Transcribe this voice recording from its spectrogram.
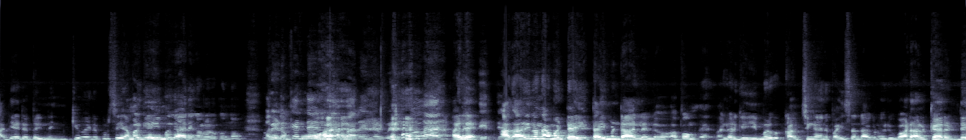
ആദ്യമായിട്ട് ഇന്ന് എനിക്കും അതിനെ കുറിച്ച് നമ്മൾ ഗെയിം കാര്യങ്ങളൊക്കെ അധികം ഇവൾക്ക് അല്ലേ? അതിനൊന്നും നമ്മൾ ടൈം ഉണ്ടാവില്ലല്ലോ. അപ്പം നല്ലൊരു ഗെയിം കളിച്ചും അതിന് പൈസ ഉണ്ടാക്കുന്ന ഒരുപാട് ആൾക്കാരുണ്ട്.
